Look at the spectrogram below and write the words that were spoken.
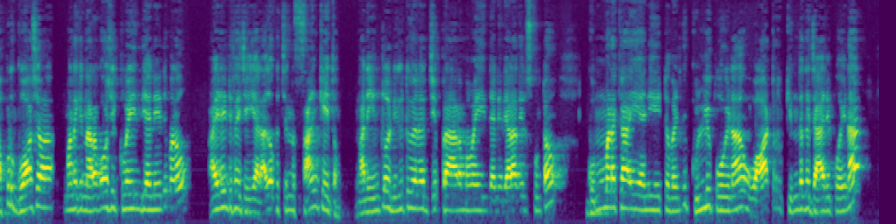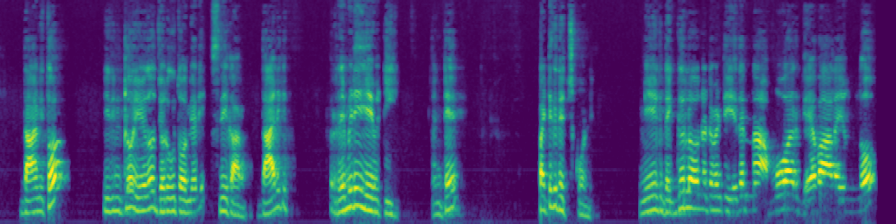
అప్పుడు ఘోష మనకి నరఘోష ఎక్కువైంది అనేది మనం ఐడెంటిఫై చేయాలి. అది ఒక చిన్న సాంకేతం. మన ఇంట్లో నెగిటివ్ ఎనర్జీ ప్రారంభమైంది అనేది ఎలా తెలుసుకుంటాం? గుమ్మడికాయ అనేటువంటిది కుళ్ళిపోయినా వాటర్ కిందకి జారిపోయినా దానితో ఇది ఇంట్లో ఏదో జరుగుతోంది అని శ్రీకారం. దానికి రెమెడీ ఏమిటి? అంటే పట్టిక తెచ్చుకోండి. మీకు దగ్గరలో ఉన్నటువంటి ఏదన్నా అమ్మవారి దేవాలయంలో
